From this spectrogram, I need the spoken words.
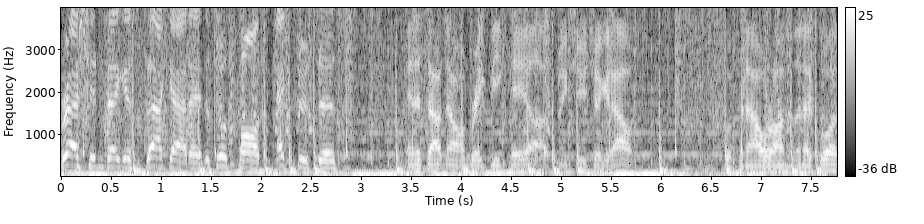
Fresh in Vegas, back at it. This one's called Exorcist, and it's out now on Breakbeat Chaos. Make sure you check it out. But for now, we're on to the next one.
